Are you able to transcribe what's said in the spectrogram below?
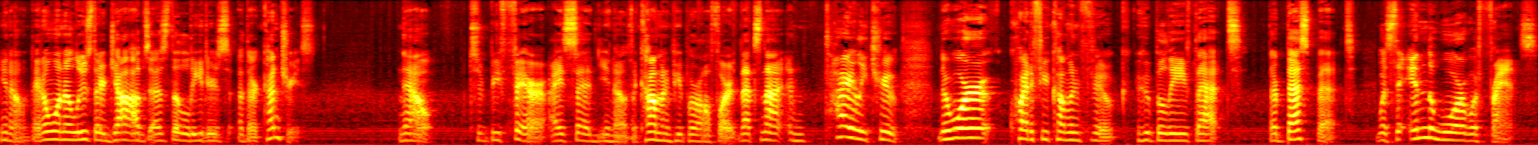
you know, they don't want to lose their jobs as the leaders of their countries. Now, to be fair, I said, you know, the common people are all for it. That's not entirely true. There were quite a few common folk who believed that their best bet was to end the war with France,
